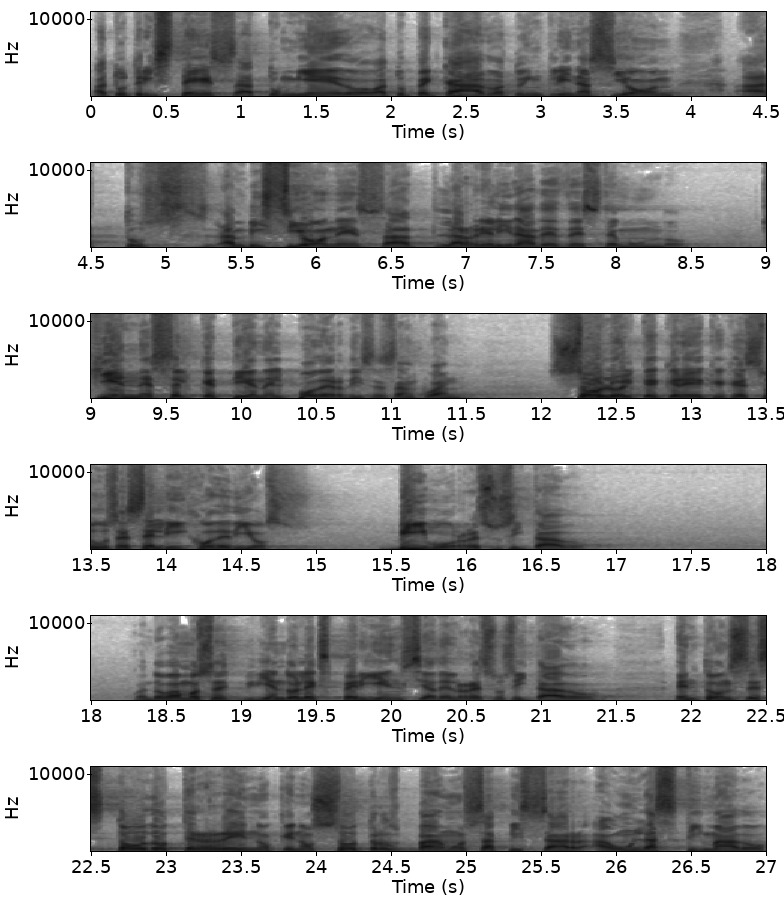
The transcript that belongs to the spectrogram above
A tu tristeza, a tu miedo, a tu pecado, a tu inclinación, a tus ambiciones, a las realidades de este mundo. ¿Quién es el que tiene el poder? Dice San Juan. Solo el que cree que Jesús es el Hijo de Dios, vivo, resucitado. Cuando vamos viviendo la experiencia del resucitado, entonces todo terreno que nosotros vamos a pisar, aún lastimado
